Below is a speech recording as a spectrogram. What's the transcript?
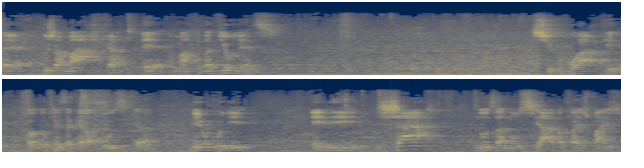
é, cuja marca é a marca da violência. Chico Buarque, quando fez aquela música Meu Guri, ele já nos anunciava, faz mais de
